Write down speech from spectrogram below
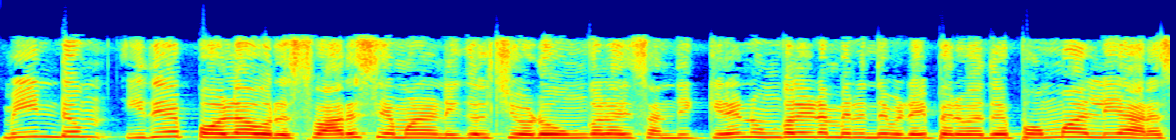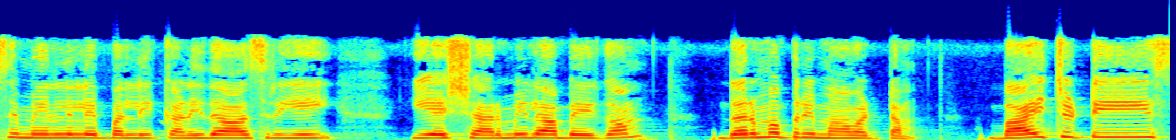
மீண்டும் இதே போல ஒரு சுவாரஸ்யமான நிகழ்ச்சியோடு உங்களை சந்திக்கிறேன். உங்களிடமிருந்து விடைபெறுவது பொம்மாலி அரசு மேல்நிலைப்பள்ளி கணித ஆசிரியை ஏ. ஷர்மிளா பேகம் தருமபுரி மாவட்டம். பாய் சுட்டீஸ்!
